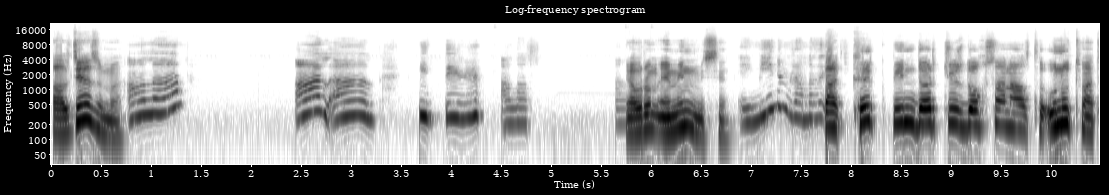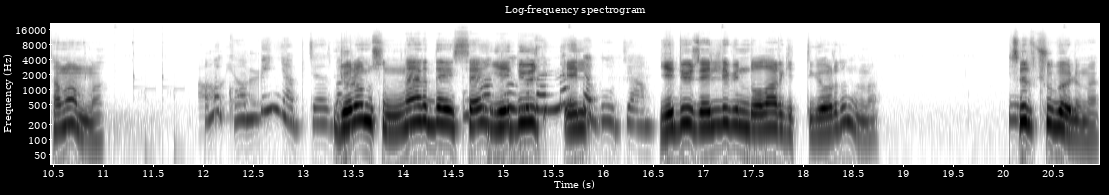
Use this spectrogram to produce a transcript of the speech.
Alacağız mı? Al al. Al al. Hiç demiyorum. Al al. Yavrum emin misin? Eminim Ramazan. Bak 40.496 unutma tamam mı? Ama kombin yapacağız. Bak, Görüyor musun? bu Neredeyse pantolonu 750, ben nerede bulacağım? 750 bin dolar gitti gördün mü? Sırf şu bölüme.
